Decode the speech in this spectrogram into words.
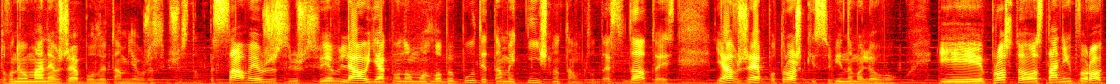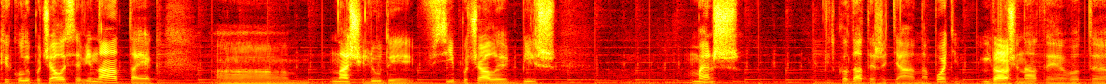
Тобто вони у мене вже були там, я вже собі щось там писав, я вже собі щось уявляв, як воно могло би бути там етнічно, там туди-сюди. Тобто я вже потрошки собі намальовував. І просто останні два роки, коли почалася війна, та як а, наші люди всі почали більш менш відкладати життя на потім і Да. починати от, е,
